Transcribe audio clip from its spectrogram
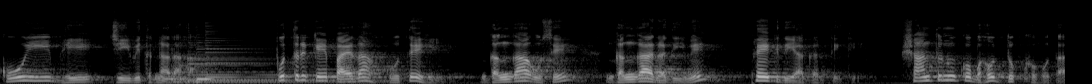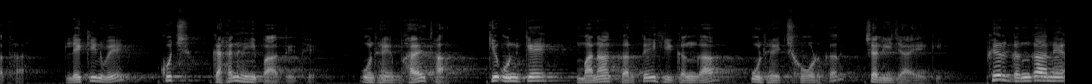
कोई भी जीवित न रहा। पुत्र के पैदा होते ही गंगा उसे गंगा नदी में फेंक दिया करती थी। शांतनु को बहुत दुख होता था, लेकिन वे कुछ कह नहीं पाते थे। उन्हें भय था कि उनके मना करते ही गंगा उन्हें छोड़कर चली जाएगी। फिर गंगा ने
